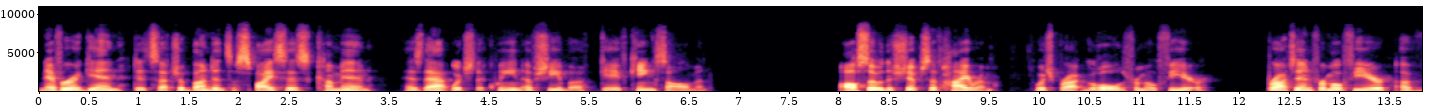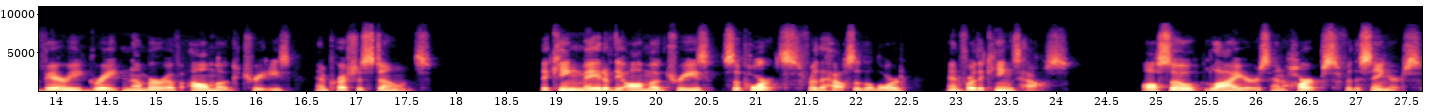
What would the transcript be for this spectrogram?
Never again did such abundance of spices come in as that which the queen of Sheba gave King Solomon. Also the ships of Hiram, which brought gold from Ophir, brought in from Ophir a very great number of almug trees and precious stones. The king made of the almug trees supports for the house of the Lord and for the king's house, also lyres and harps for the singers.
